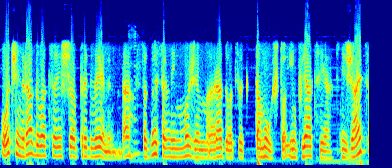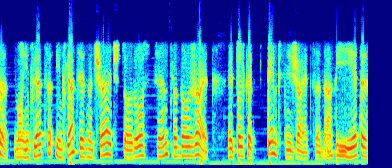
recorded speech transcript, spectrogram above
очень радоваться еще предвременно. Да? С одной стороны, мы можем радоваться тому, что инфляция снижается, но инфляция, инфляция означает, что рост цен продолжает. Это только темп снижается, да, и это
